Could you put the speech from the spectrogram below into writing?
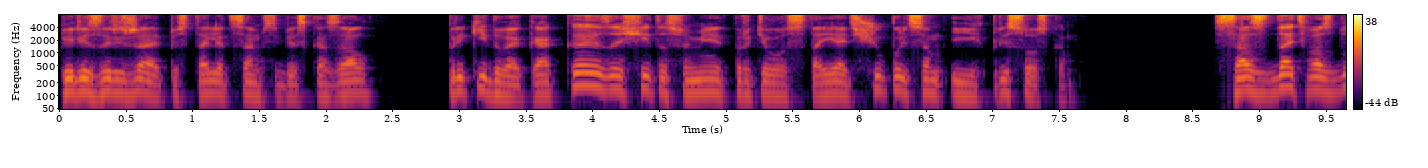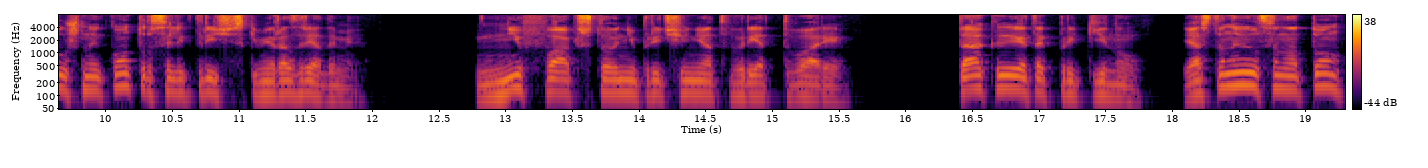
Перезаряжая пистолет, сам себе сказал, прикидывая, какая защита сумеет противостоять щупальцам и их присоскам. Создать воздушный контур с электрическими разрядами. Не факт, что они причинят вред твари. Так и этак прикинул. И остановился на том,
